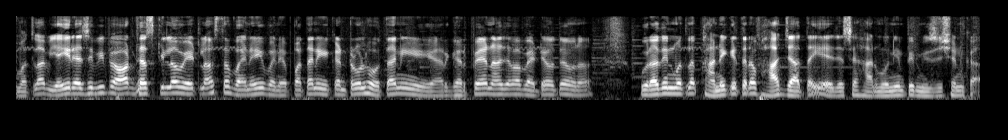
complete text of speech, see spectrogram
मतलब यही रेसिपी पे और दस किलो वेट लॉस तो बने ही बने. पता नहीं कंट्रोल होता नहीं है यार. घर पे है ना जब आप बैठे होते हो ना पूरा दिन मतलब खाने की तरफ़ हाथ जाता ही है जैसे हारमोनियम पे म्यूजिशियन का.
